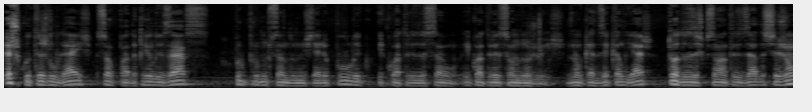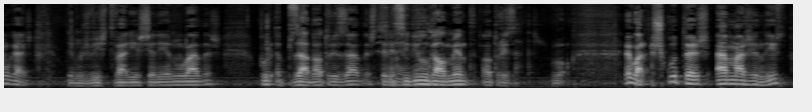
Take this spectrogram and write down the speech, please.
As escutas legais só podem realizar-se por promoção do Ministério Público e com, autorização, e com autorização de um juiz. Não quer dizer que, aliás, todas as que são autorizadas sejam legais. Temos visto várias serem anuladas, por, apesar de autorizadas, terem Sim. sido ilegalmente autorizadas. Bom, agora, escutas à margem disto,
